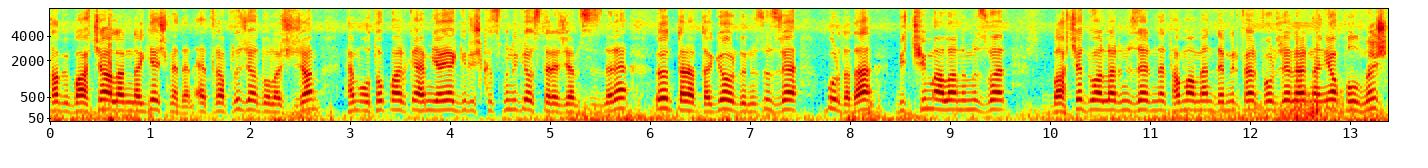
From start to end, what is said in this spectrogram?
Tabi bahçe alanına geçmeden etraflıca dolaşacağım. Hem otoparka hem yaya giriş kısmını göstereceğim sizlere. Ön tarafta gördüğünüz üzere burada da bir çim alanımız var bahçe duvarlarının üzerine tamamen demir ferforjelerle yapılmış.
